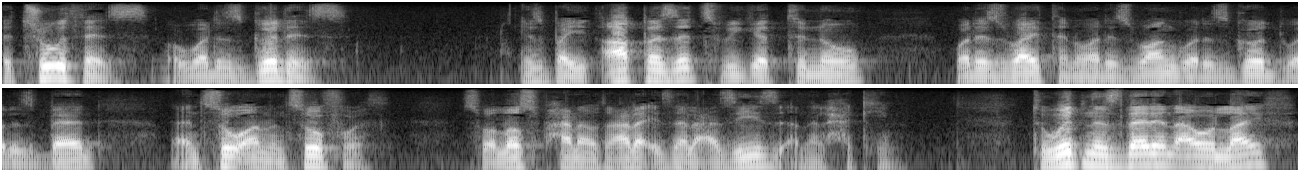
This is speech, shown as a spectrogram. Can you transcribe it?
the truth is or what is good is. Is by opposites we get to know what is right and what is wrong, what is good, what is bad, and so on and so forth. So Allah subhanahu wa ta'ala is Al Aziz and Al Hakim. To witness that in our life,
